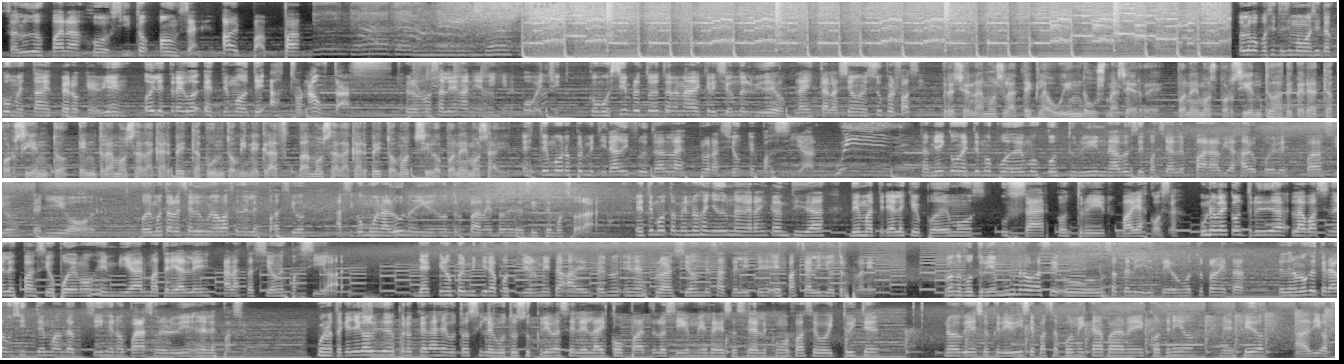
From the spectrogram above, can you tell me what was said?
Saludos para Josito 11. Ay, papá. Papacitos y mamacitas, ¿cómo están? Espero que bien. Hoy les traigo este mod de astronautas. Pero no salen alienígenas, pobrecito. Como siempre, todo estará en la descripción del video. La instalación es súper fácil. Presionamos la tecla Windows más R, ponemos por ciento a peperata por ciento, entramos a la carpeta .minecraft, vamos a la carpeta mods y lo ponemos ahí. Este mod nos permitirá disfrutar la exploración espacial. También con este mod podemos construir naves espaciales para viajar por el espacio exterior. Podemos establecer una base en el espacio, así como una luna y en otros planetas del sistema solar. Este mod también nos añade una gran cantidad de materiales que podemos usar, construir varias cosas. Una vez construida la base en el espacio, podemos enviar materiales a la estación espacial ya que nos permitirá posteriormente adentrarnos en la exploración de satélites espaciales y otros planetas. Cuando construyamos una base o un satélite en otro planeta, tendremos que crear un sistema de oxígeno para sobrevivir en el espacio. Bueno, hasta aquí llega el video, espero que les haya gustado. Si les gustó, suscríbase, le like, compártelo, sigue en mis redes sociales como Facebook y Twitter. No olvides suscribirse, pasar por mi canal para ver mi contenido. Me despido, adiós.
